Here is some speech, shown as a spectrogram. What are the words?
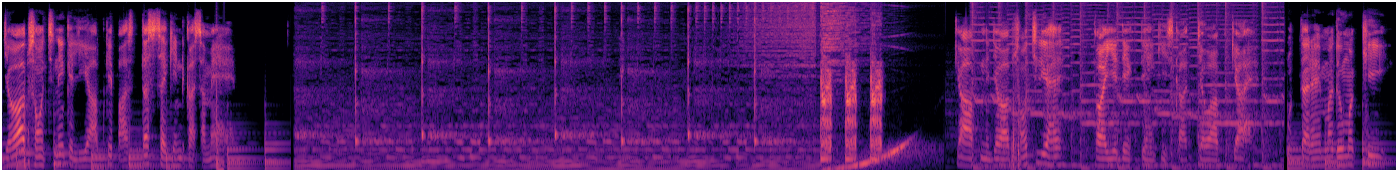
जवाब सोचने के लिए आपके पास 10 सेकंड का समय है। क्या आपने जवाब सोच लिया है? तो आइए देखते हैं कि इसका जवाब क्या है। उत्तर है, मधुमक्खी।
